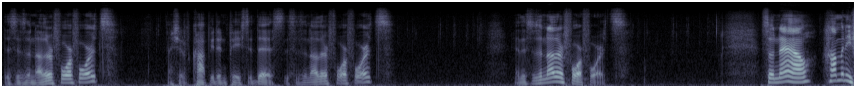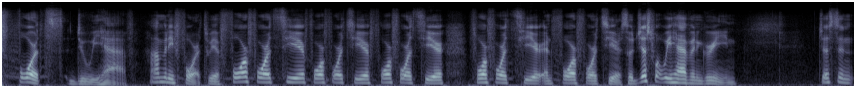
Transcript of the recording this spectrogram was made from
This is another 4 fourths. I should have copied and pasted this. This is another 4 fourths. And this is another 4 fourths. So now, how many fourths do we have? How many fourths? We have 4 fourths here, 4 fourths here, 4 fourths here, 4 fourths here, and 4 fourths here. So just what we have in green, just in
